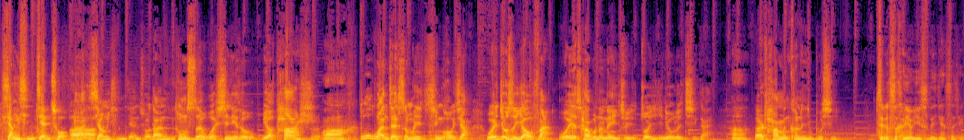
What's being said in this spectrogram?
相形见绌啊啊相形见绌，但同时我心里头比较踏实。啊！不管在什么情况下，我就是要饭，我也差不多能去做一流的乞丐。啊，而他们可能就不行。这个是很有意思的一件事情。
